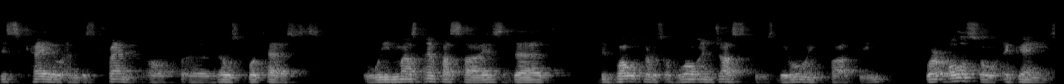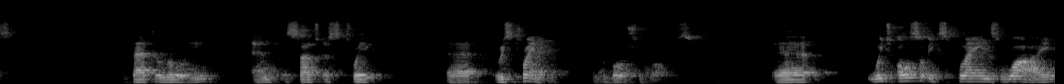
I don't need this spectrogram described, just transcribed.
the scale and the strength of uh, those protests, we must emphasize that the voters of law and justice, the ruling party, were also against that ruling and such a strict uh, restraint on abortion laws. Uh, which also explains why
